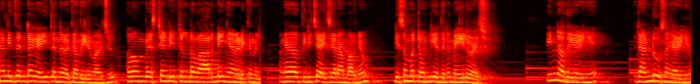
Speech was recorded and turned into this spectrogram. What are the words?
ഞാൻ ഇതെന്റെ കയ്യിൽ തന്നെ വെക്കാൻ തീരുമാനിച്ചു. അപ്പം വെസ്റ്റേൺ ഡീറ്റെയിലിന്റെ വാറണ്ടി ഞാൻ എടുക്കുന്നില്ല. അങ്ങനെ അത് തിരിച്ചയച്ചു തരാൻ പറഞ്ഞു. ഡിസംബർ ട്വന്റി എത്തിന് മെയിൽ അയച്ചു. പിന്നെ അത് കഴിഞ്ഞ് രണ്ട് ദിവസം കഴിഞ്ഞു.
